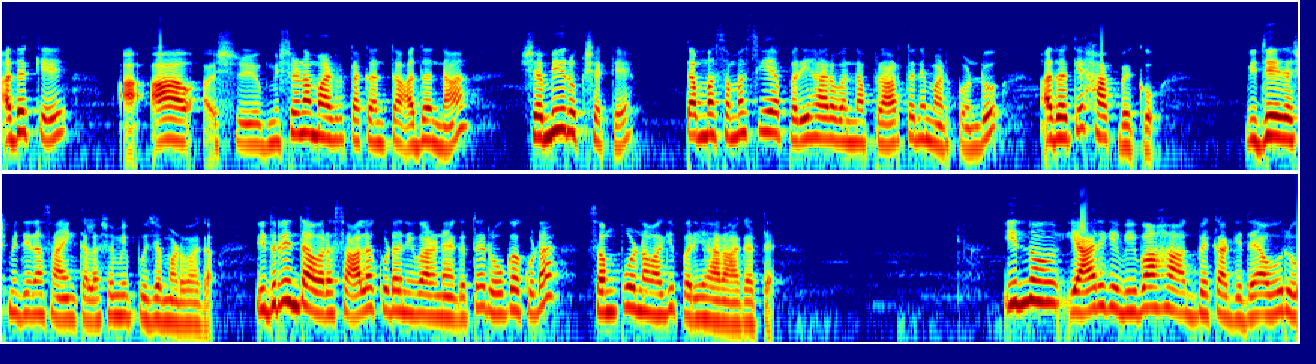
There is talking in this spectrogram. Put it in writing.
ಅದಕ್ಕೆ ಆ ಮಿಶ್ರಣ ಮಾಡಿರ್ತಕ್ಕಂಥ ಅದನ್ನು ಶಮಿ ವೃಕ್ಷಕ್ಕೆ ತಮ್ಮ ಸಮಸ್ಯೆಯ ಪರಿಹಾರವನ್ನು ಪ್ರಾರ್ಥನೆ ಮಾಡಿಕೊಂಡು ಅದಕ್ಕೆ ಹಾಕಬೇಕು. ವಿಜಯದಶಮಿ ದಿನ ಸಾಯಂಕಾಲ ಶಮಿ ಪೂಜೆ ಮಾಡುವಾಗ. ಇದರಿಂದ ಅವರ ಸಾಲ ಕೂಡ ನಿವಾರಣೆ ಆಗುತ್ತೆ, ರೋಗ ಕೂಡ ಸಂಪೂರ್ಣವಾಗಿ ಪರಿಹಾರ ಆಗತ್ತೆ. ಇನ್ನು ಯಾರಿಗೆ ವಿವಾಹ ಆಗಬೇಕಾಗಿದೆ, ಅವರು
